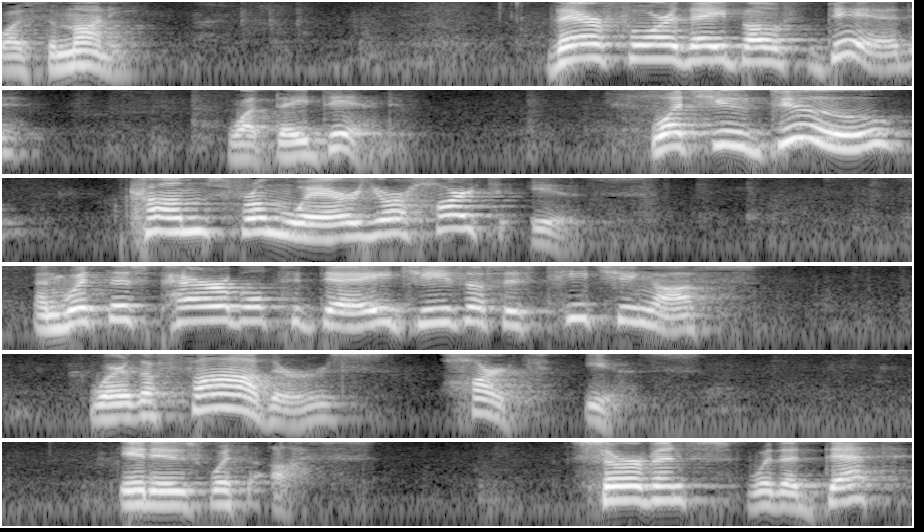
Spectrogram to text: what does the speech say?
was the money. Therefore, they both did what they did. What you do comes from where your heart is. And with this parable today, Jesus is teaching us where the Father's heart is. It is with us. Servants with a debt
